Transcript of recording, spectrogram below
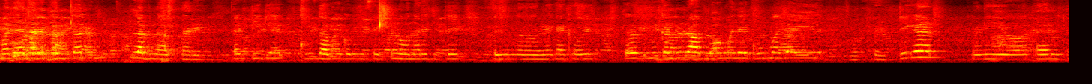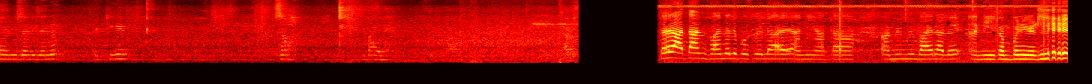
मजा येणाऱ्यानंतर लग्न असणार आहे. तर ठीक आहे खूप धमाल करून फेस्टिवल होणार आहे तिथे. अजून नाही काय होईल तर तुम्ही कंटिन्यू राहा ब्लॉगमध्ये खूप मजा येईल. ठीक आहे. आणि तयार होतो आम्ही सगळेजण. ठीक आहे. चला. बाय बाय तर आता आम्ही फायनली पोचलेलो आहे आणि आता आम्ही मी बाहेर आलोय आणि कंपनी भेटले.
